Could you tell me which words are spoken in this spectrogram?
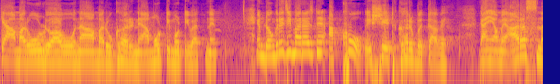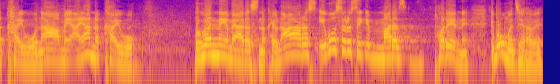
કે આ અમારો ઓરડો આવો ના અમારું ઘર ને આ મોટી મોટી વાતને. એમ ડોંગરેજી મહારાજને આખો એ શેઠ ઘર બતાવે કે અહીંયા અમે આરસ નખાયો ના અમે અહીંયા નખાયો. ભગવાનને અમે આરસ નખાયો ને આ આરસ એવો સરસ છે કે મહારાજ ઠરે ને, કે બહુ મજા આવે.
